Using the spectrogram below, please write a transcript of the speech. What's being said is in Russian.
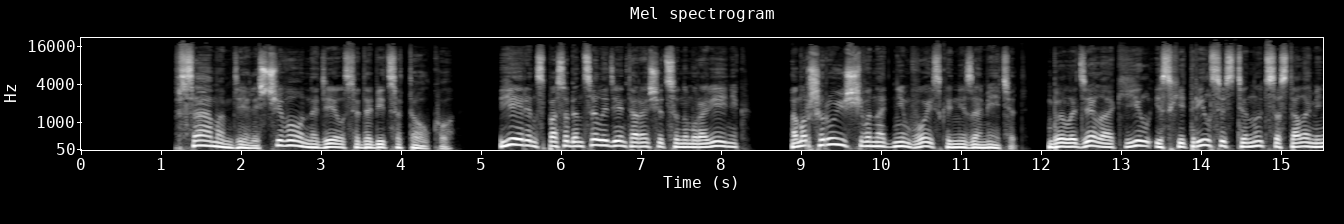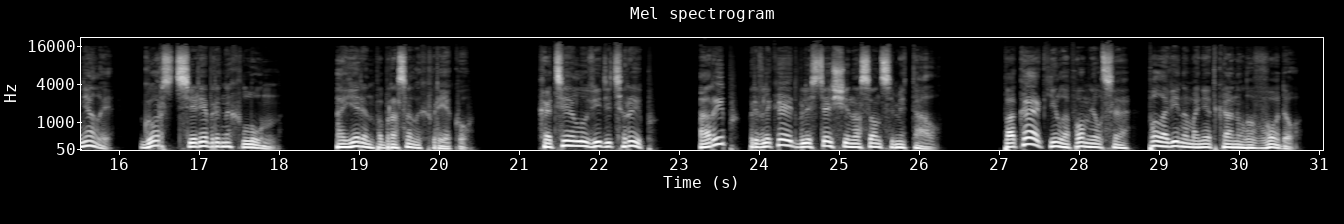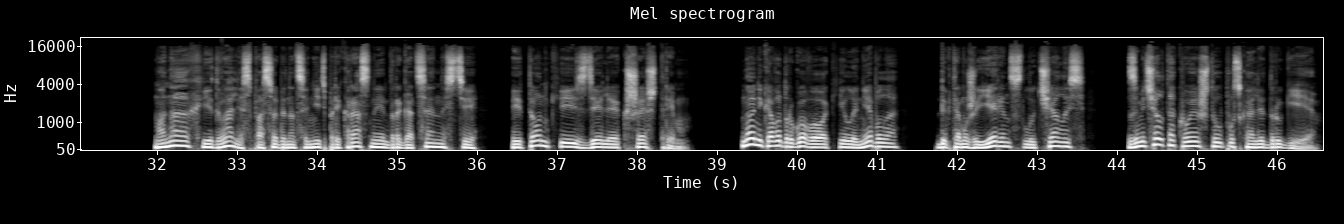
В самом деле, с чего он надеялся добиться толку? Ерин способен целый день таращиться на муравейник, а марширующего над ним войска не заметят. Было дело, Акил исхитрился стянуть со стола менялы горсть серебряных лун, а Ерин побросал их в реку. Хотел увидеть рыб, а рыб привлекает блестящий на солнце металл. Пока Акил опомнился, половина монет канула в воду. Монах едва ли способен оценить прекрасные драгоценности и тонкие изделия кшештрим, но никого другого у Акила не было, да к тому же Ерин, случалось, замечал такое, что упускали другие.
